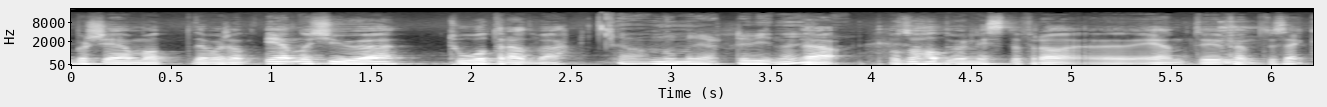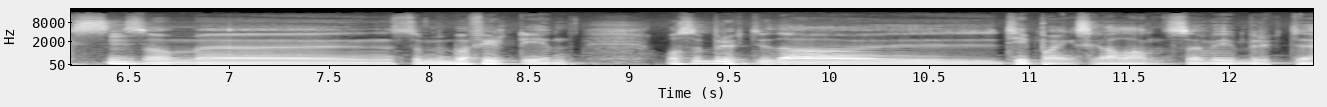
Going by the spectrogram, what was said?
beskjed om at det var sånn 21, 32. Ja, Nummererte viner. Ja. Og så hadde vi en liste fra 1 eh, til 56 mm. som, uh, som, vi bare fylte inn. Og så brukte vi da tipoengsskalaen. Så vi brukte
